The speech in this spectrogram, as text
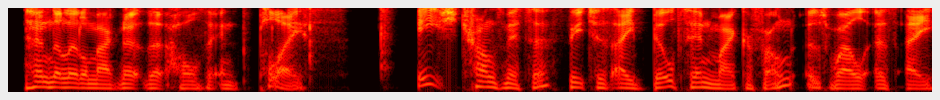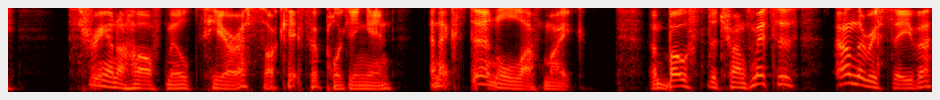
and the little magnet that holds it in place. Each transmitter features a built-in microphone as well as a 3.5mm TRS socket for plugging in an external lav mic. And both the transmitters and the receiver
